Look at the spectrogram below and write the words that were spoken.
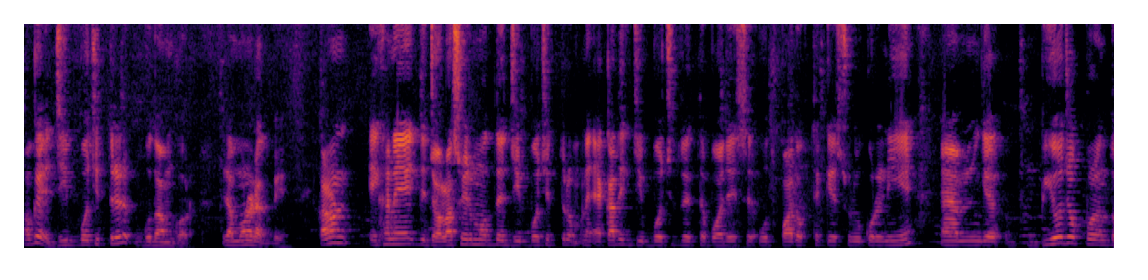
ওকে, জীববৈচিত্র্যের গুদামঘর, এটা মনে রাখবে। কারণ এখানে যে জলাশয়ের মধ্যে জীববৈচিত্র্য মানে একাধিক জীববৈচিত্র্য দেখতে পাওয়া যায়, সে উৎপাদক থেকে শুরু করে নিয়ে বিয়োজক পর্যন্ত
